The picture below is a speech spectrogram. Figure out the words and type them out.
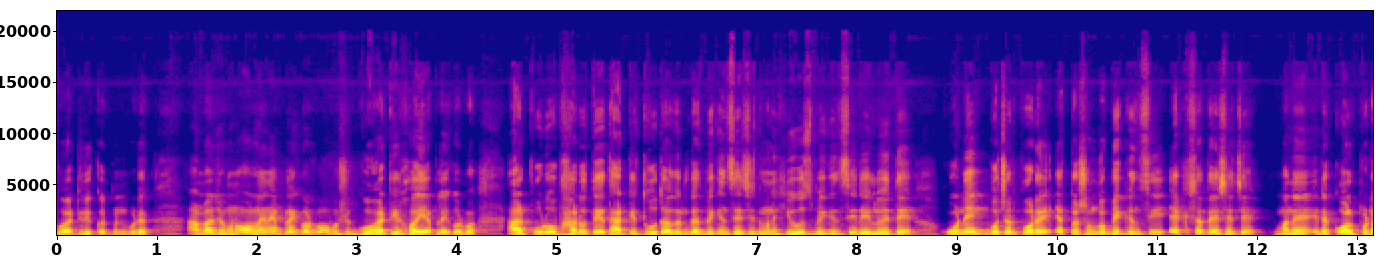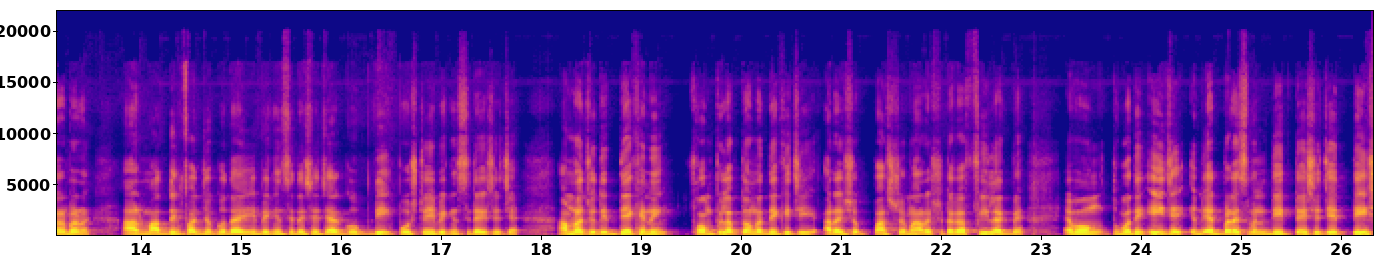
গুয়াহাটি রিক্রুটমেন্ট বোর্ডের আমরা যখন অনলাইন অ্যাপ্লাই করব, অবশ্যই গুয়াহাটির হয়ে অ্যাপ্লাই করব। আর পুরো ভারতে thirty two thousand plus vacancy এসেছে মানে হিউজ ভ্যাকেন্সি রেলওয়েতে অনেক বছর পরে এত সংখ্যক ভ্যাকেন্সি একসাথে এসেছে মানে এটা কল্পনার মানে আর মাধ্যমিক পাস যোগ্যতায় এই ভ্যাকেন্সিটা এসেছে, আর গোবডি পোস্টে এই ভ্যাকেন্সিটা এসেছে। আমরা যদি দেখে নিই ফর্ম ফিল আপ তো আমরা দেখেছি, আড়াইশো, পাঁচশো এবং আড়াইশো টাকা ফি লাগবে। এবং তোমাদের এই যে অ্যাডভার্টাইজমেন্ট ডেটটা এসেছে তেইশ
